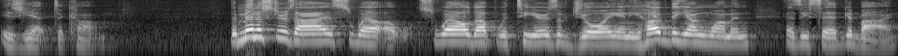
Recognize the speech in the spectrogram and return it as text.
is yet to come. The minister's eyes swell, uh, swelled up with tears of joy, and he hugged the young woman as he said goodbye.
